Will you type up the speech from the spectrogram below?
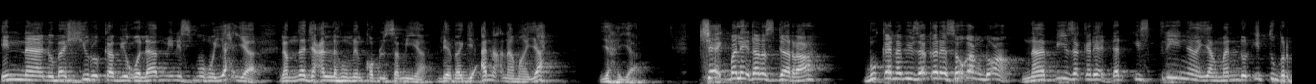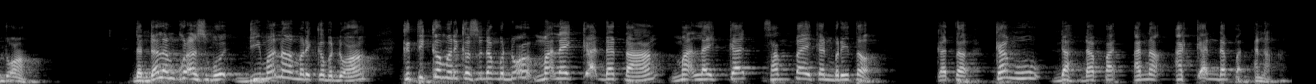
inna nubashiruka bi ghulamin ismuhu Yahya. Lam naj'al lahu min qabl samia. Dia bagi anak nama Yah, Yahya. Cek balik dalam sejarah. Bukan Nabi Zakaria seorang doa. Nabi Zakaria dan istrinya yang mandul itu berdoa. Dan dalam Quran sebut, di mana mereka berdoa? Ketika mereka sedang berdoa, malaikat datang, malaikat sampaikan berita. Kata, kamu dah dapat anak, akan dapat anak.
